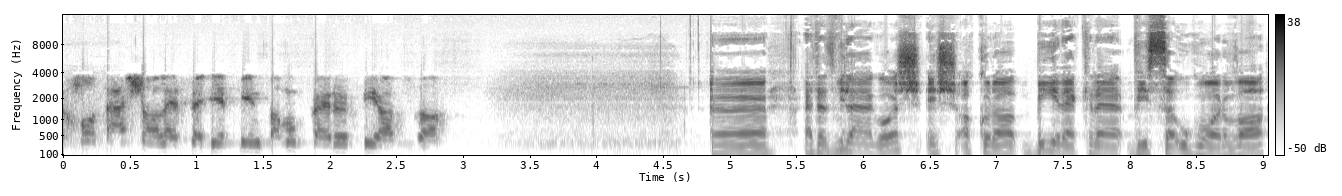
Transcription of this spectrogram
hatással lesz egyébként a munkaerőpiacra. Ö, hát ez világos, és akkor a bérekre visszaugorva,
